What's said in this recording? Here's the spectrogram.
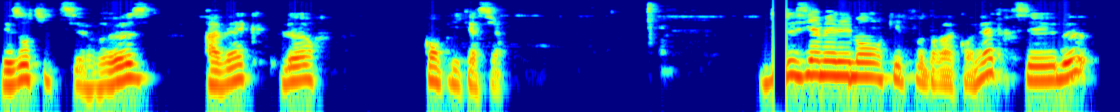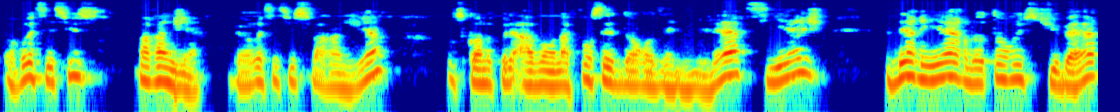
des otites séreuses avec leurs complications. Deuxième élément qu'il faudra connaître, c'est le récessus pharyngien. Le récessus pharyngien, ce qu'on appelait avant la fossette d'orozène siège derrière le torus tubaire,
